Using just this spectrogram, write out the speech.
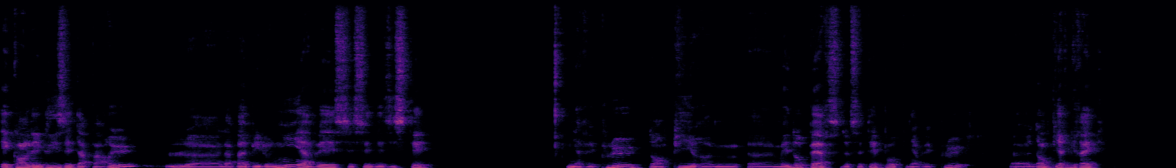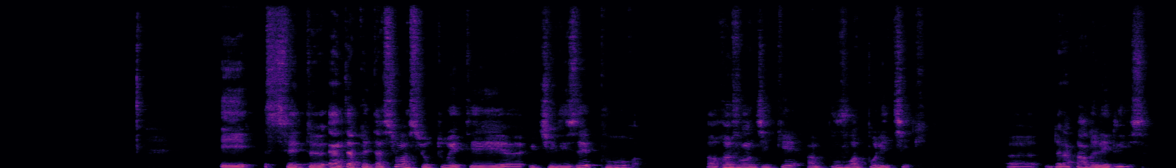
Et quand l'Église est apparue, la Babylonie avait cessé d'exister. Il n'y avait plus d'empire euh, médo-perse de cette époque, il n'y avait plus euh, d'empire grec. Et cette interprétation a surtout été euh, utilisée pour revendiquer un pouvoir politique de la part de l'Église.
